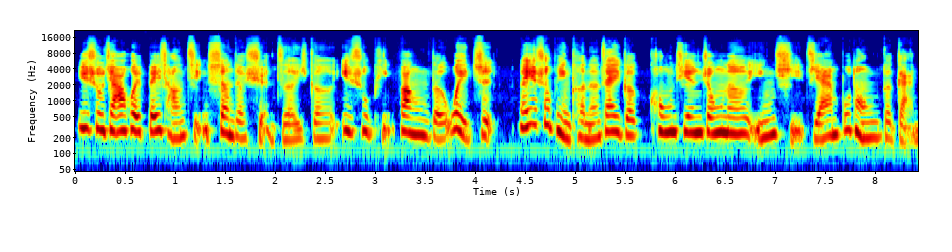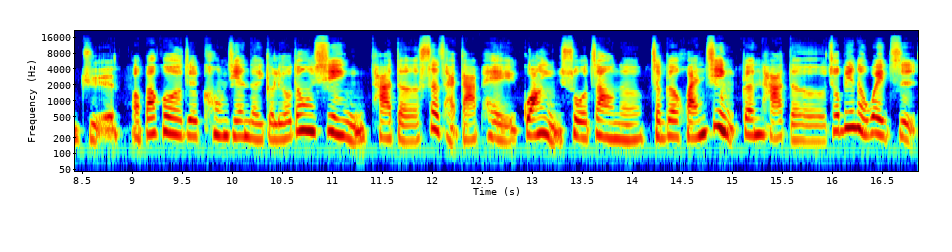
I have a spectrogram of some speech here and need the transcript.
艺术家会非常谨慎的选择一个艺术品放的位置。那艺术品可能在一个空间中呢，引起截然不同的感觉哦，包括这空间的一个流动性、它的色彩搭配、光影塑造呢，整个环境跟它的周边的位置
